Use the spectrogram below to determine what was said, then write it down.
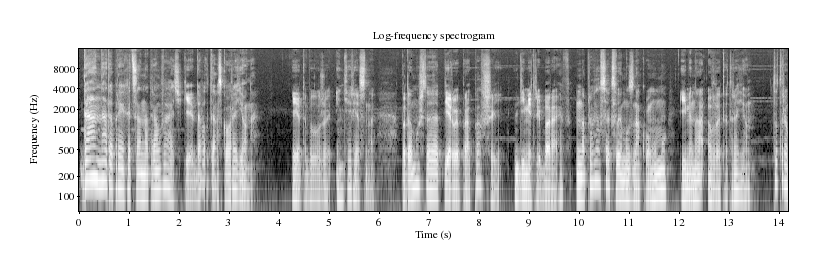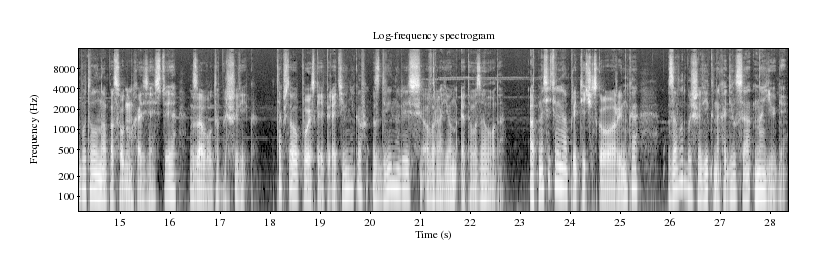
«да, надо проехаться на трамвайчике до Волтарского района». И это было уже интересно, потому что первый пропавший, Дмитрий Бараев, направлялся к своему знакомому именно в этот район. Тот работал на пособном хозяйстве завода «Большевик». Так что поиски оперативников сдвинулись в район этого завода. Относительно Притеченского рынка завод «Большевик» находился на юге.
